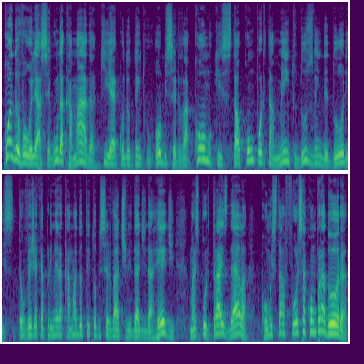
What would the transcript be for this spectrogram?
Quando eu vou olhar a segunda camada, que é quando eu tento observar como que está o comportamento dos vendedores, então veja que a primeira camada eu tento observar a atividade da rede, mas por trás dela, como está a força compradora.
